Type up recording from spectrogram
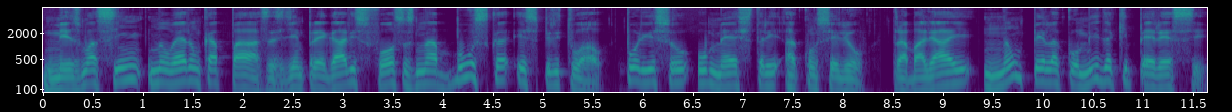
Mesmo assim, não eram capazes de empregar esforços na busca espiritual. Por isso, o Mestre aconselhou: Trabalhai não pela comida que perece,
